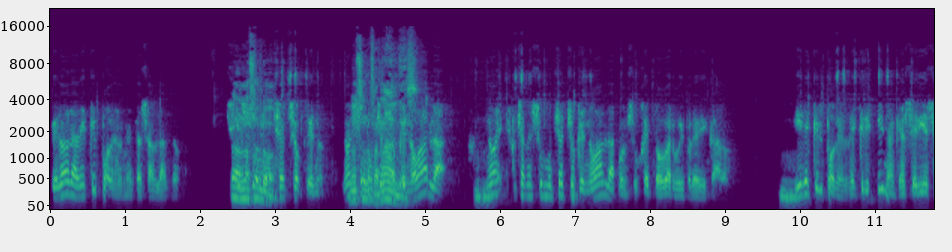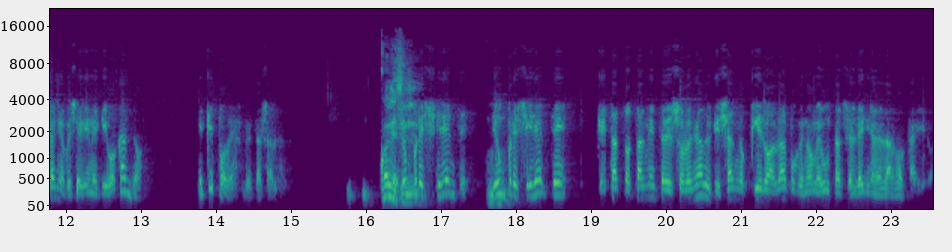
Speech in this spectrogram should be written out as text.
Pero ahora, ¿de qué poder me estás hablando? no, no solo, muchacho que no, es un muchacho que no habla, no, escúchame, es un muchacho que no habla con sujeto, verbo y predicado. ¿Y de qué el poder? ¿De Cristina, que hace 10 años que se viene equivocando? ¿De qué poder me estás hablando? ¿Cuál es de un presidente, de un presidente que está totalmente desordenado y que ya no quiero hablar porque no me gusta hacer leña del largo caído.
